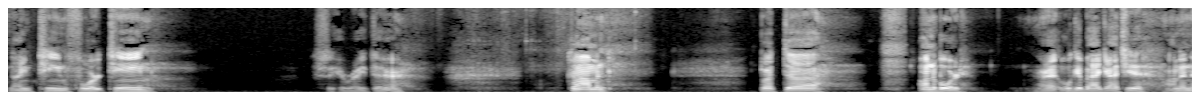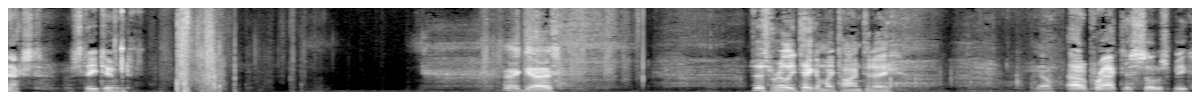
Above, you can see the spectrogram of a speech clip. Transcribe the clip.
1914. See it right there. Common. But uh, on the board. All right, we'll get back at you on the next. Stay tuned. All right, guys. Just really taking my time today. You know, out of practice, so to speak.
